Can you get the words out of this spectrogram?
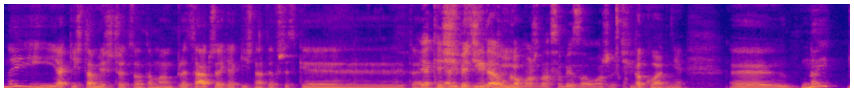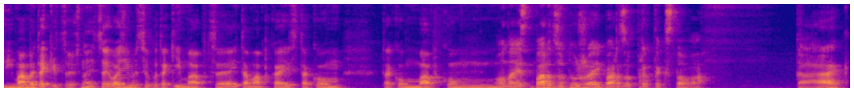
No i jakiś tam jeszcze co? Tam mamy plecaczek, jakiś na te wszystkie e, te Jakieś eliksirki. świecidełko można sobie założyć. Dokładnie. E, No i, i mamy takie coś. No i co? Łazimy sobie po takiej mapce i ta mapka jest taką, taką mapką Ona jest bardzo duża i bardzo pretekstowa. tak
